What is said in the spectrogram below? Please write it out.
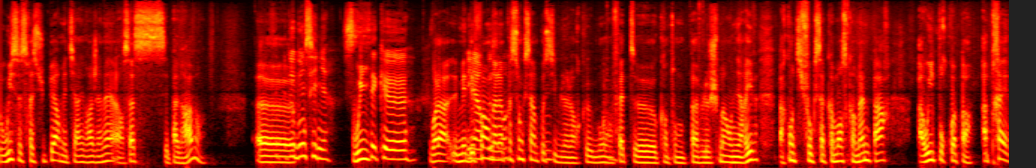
oui, ce serait super, mais tu n'y arriveras jamais, alors ça, c'est pas grave. Euh, de bon signe. Oui. C'est que. Voilà, mais des fois on a l'impression que c'est impossible, alors que bon, en fait, euh, quand on pave le chemin, on y arrive. Par contre, il faut que ça commence quand même par ah oui, pourquoi pas. Après,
